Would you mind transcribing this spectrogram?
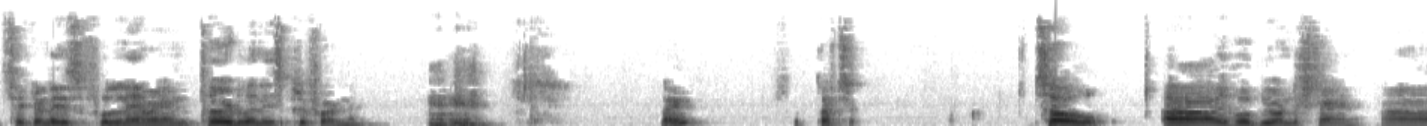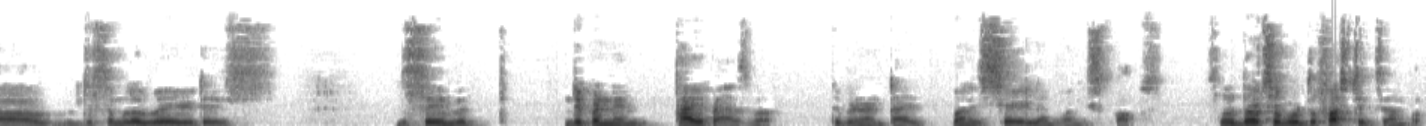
second is full name, and third one is preferred name. right? So that's it. So uh, I hope you understand. Uh, the similar way it is the same with dependent type as well. Dependent type, one is child and one is spouse. So that's about the first example.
